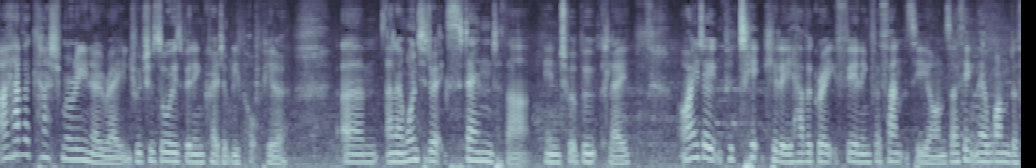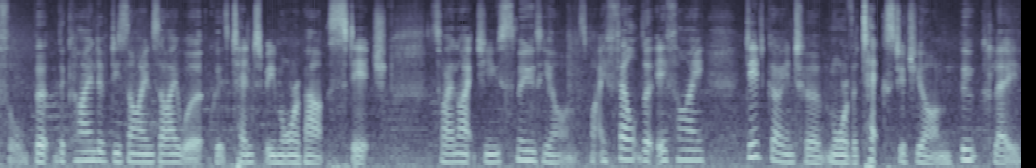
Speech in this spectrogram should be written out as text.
I have a cashmerino range which has always been incredibly popular, um, and I wanted to extend that into a boucle. I don't particularly have a great feeling for fancy yarns. I think they're wonderful, but the kind of designs I work with tend to be more about stitch. So I like to use smooth yarns. But I felt that if I did go into a, more of a textured yarn, boucle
